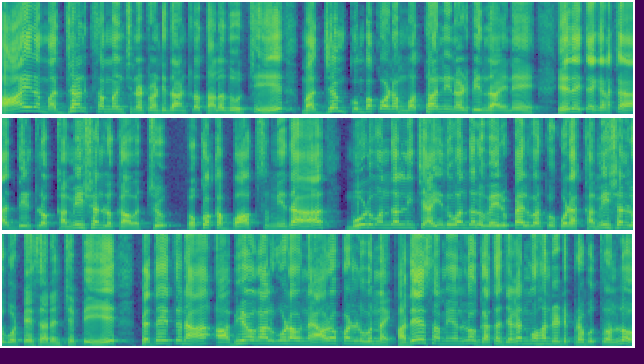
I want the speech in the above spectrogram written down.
ఆయన మద్యానికి సంబంధించినటువంటి దాంట్లో తలదూర్చి మద్యం కుంభకోణం మొత్తాన్ని నడిపింది ఆయనే. ఏదైతే గనక దీంట్లో కమిషన్లు కావచ్చు ఒక్కొక్క బాక్స్ మీద మూడు వందల నుంచి ఐదు వందలు వెయ్యి రూపాయల వరకు కూడా కమిషన్లు కొట్టేశారని చెప్పి పెద్ద ఎత్తున అభియోగాలు కూడా ఉన్నాయి ఆరోపణలు ఉన్నాయి. అదే సమయంలో గత జగన్మోహన్ రెడ్డి ప్రభుత్వంలో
